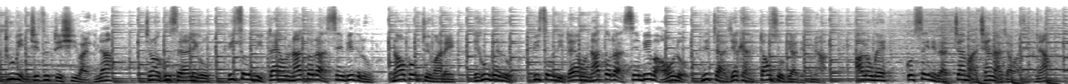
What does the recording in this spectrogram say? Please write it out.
အထူးပင်ကျေးဇူးတင်ရှိပါတယ်ခင်ဗျာကျွန်တော်အခုဇာတ်လမ်းလေးကိုပြီးဆုံးသည့်တိုင်အောင်နာတော်တာဆင်ပေးသလိုနောက်ပုတ်ကျွေမှာလည်းယခုကဲ့သို့ပြီးဆုံးသည့်တိုင်အောင်နာတော်တာဆင်ပေးပါအောင်လို့မေတ္တာရက်ခံတောင်းဆိုကြရစေခင်ဗျာအားလုံးပဲကိုယ်စိတ်နှပြချမ်းသာချမ်းသာကြပါစေခင်ဗျာ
